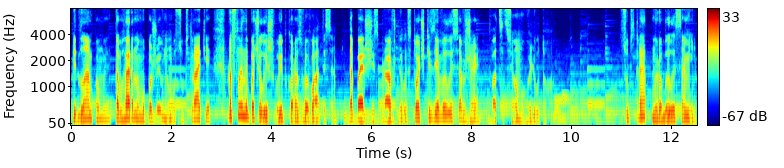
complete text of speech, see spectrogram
Під лампами та в гарному поживному субстраті рослини почали швидко розвиватися, та перші справжні листочки з'явилися вже 27 лютого. Субстрат ми робили самі:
